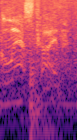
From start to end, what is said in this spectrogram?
Like last time.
